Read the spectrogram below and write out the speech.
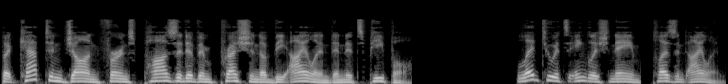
but Captain John Fearn's positive impression of the island and its people." led to its English name, Pleasant Island.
